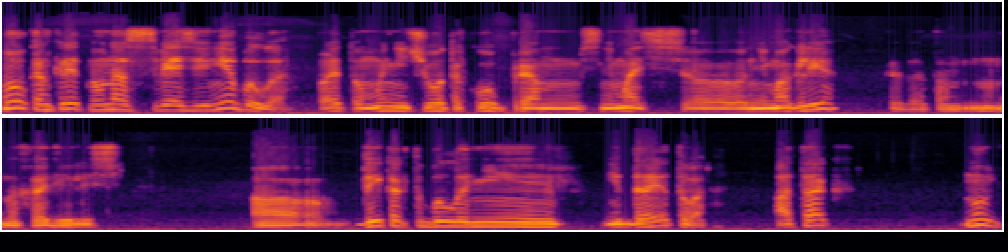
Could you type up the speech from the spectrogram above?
Ну, конкретно у нас связи не было, поэтому мы ничего такого прям снимать э, не могли, когда там находились. А, да и как-то было не, не до этого. А так, ну,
